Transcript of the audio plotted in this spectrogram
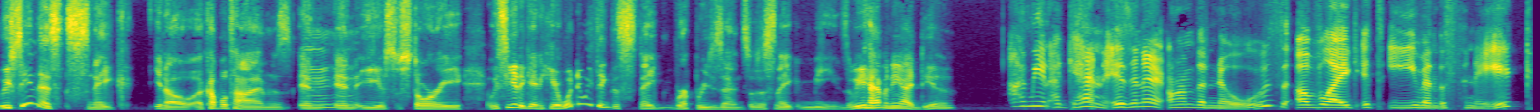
We've seen this snake, you know, a couple times in in Mhm. Eve's story, and we see it again here. What do we think the snake represents or the snake means? Do we have any idea? I mean, again, isn't it on the nose of like it's Eve and the snake?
